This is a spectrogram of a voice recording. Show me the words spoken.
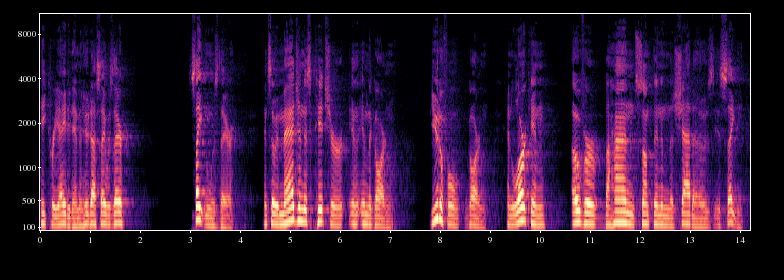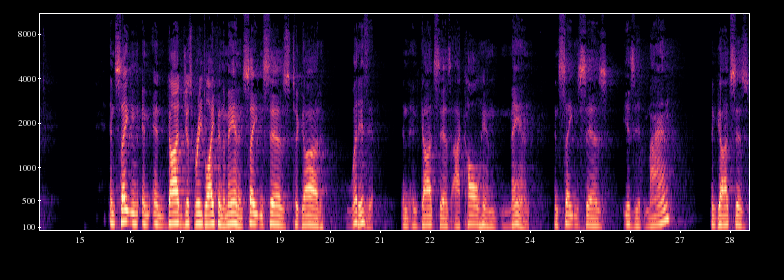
he created him. And who did I say was there? Satan was there. And so imagine this picture in, in the garden. Beautiful garden. And lurking over behind something in the shadows is Satan. And Satan and, and God just breathed life into man, and Satan says to God, What is it? And, and God says, I call him man. And Satan says, Is it mine? And God says,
